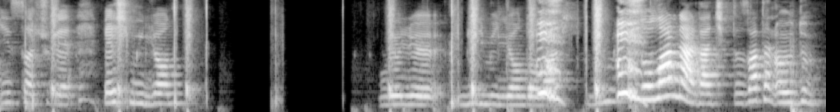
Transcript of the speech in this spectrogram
İnsan şuraya 5 milyon bölü 1 milyon dolar. dolar nereden çıktı? Zaten öldüm.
